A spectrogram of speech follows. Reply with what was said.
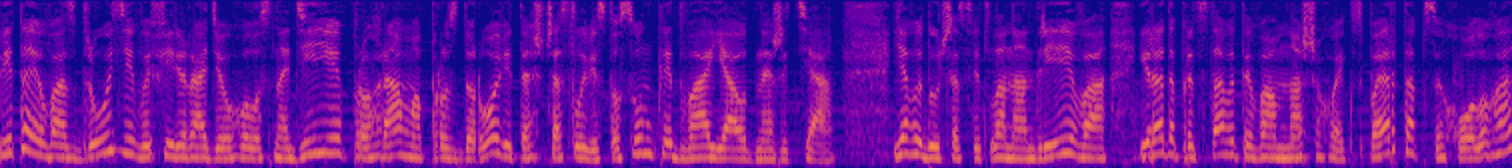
Вітаю вас, друзі! В ефірі Радіо Голос Надії. Програма про здорові та щасливі стосунки. Два я одне життя. Я ведуча Світлана Андрієва і рада представити вам нашого експерта, психолога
